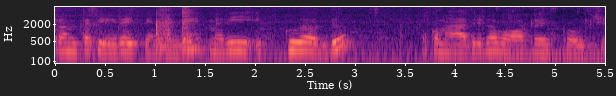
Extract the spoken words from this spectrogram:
వాటర్ అంతా క్లియర్ అయిపోయిందండి. మరి ఎక్కువగా వద్దు. ఒక మాదిరిగా వాటర్ వేసుకోవచ్చు.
